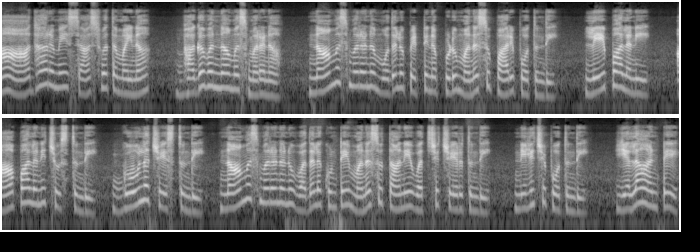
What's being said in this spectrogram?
ఆ ఆధారమే శాశ్వతమైన భగవన్నామ స్మరణ నామస్మరణ మొదలు పెట్టినప్పుడు మనసు పారిపోతుంది. లేపాలని ఆపాలని చూస్తుంది. గోల చేస్తుంది. నామస్మరణను వదలకుంటే మనసు తానే వచ్చి చేరుతుంది. నిలిచిపోతుంది. ఎలా అంటే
